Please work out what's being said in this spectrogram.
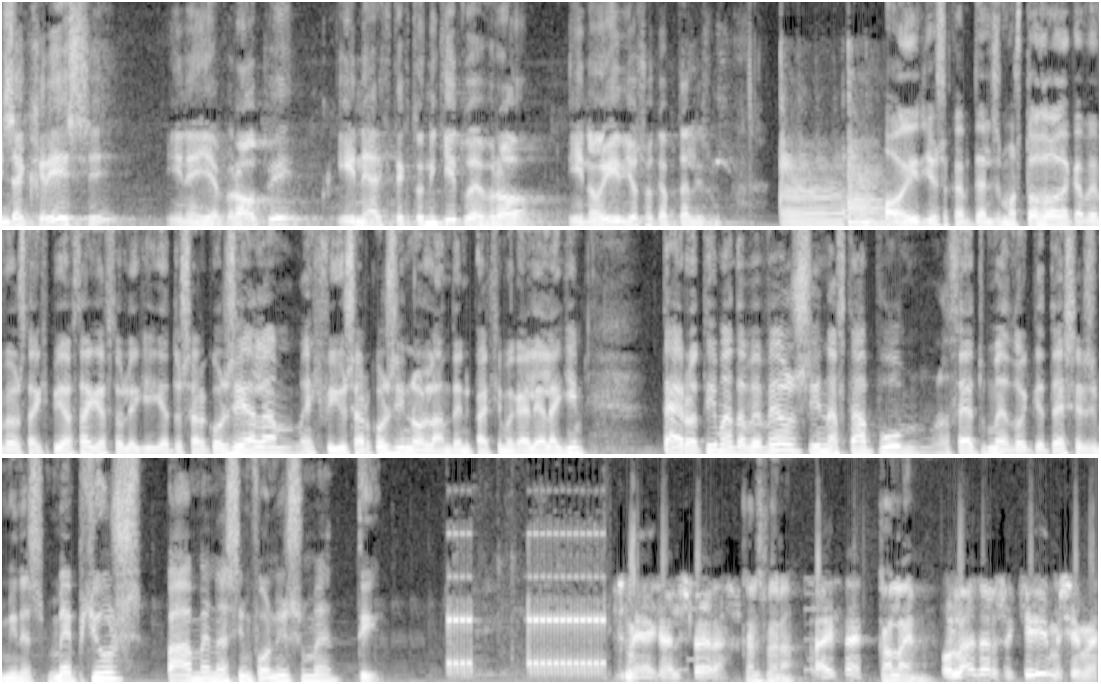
Σε κρίση είναι η Ευρώπη, είναι η αρχιτεκτονική του ευρώ, είναι ο ίδιος ο καπιταλισμός. Ο ίδιος ο καπιταλισμός. Το 12 βεβαίως θα έχει πει αυτά, γι' αυτό λέγει για το Σαρκοζή, αλλά έχει φύγει ο Σαρκοζή, είναι όλα, αν δεν υπάρχει μεγάλη αλλαγή. Τα ερωτήματα βεβαίως είναι αυτά που θέτουμε εδώ και τέσσερις μήνες. Με ποιους πάμε να συμφωνήσουμε τι; Ναι, καλησπέρα. Καλησπέρα. Καλά είστε. Καλά είμαι. Ο Λάζαρος ο Κυρίμης είμαι.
